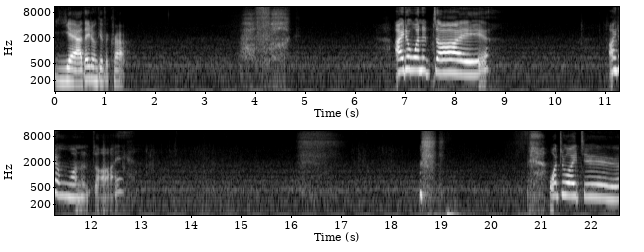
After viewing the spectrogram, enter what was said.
Yeah, they don't give a crap. Fuck. I don't want to die. I don't want to die. what do I do?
